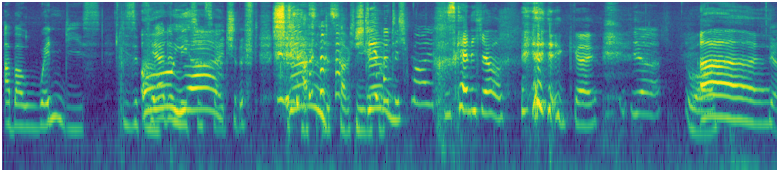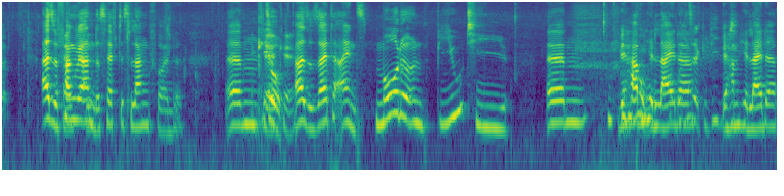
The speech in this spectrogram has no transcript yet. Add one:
aber Wendy's, diese Oh, Pferdemädchenzeitschrift. Krass, das habe ich nie Stimmt. gefunden. hatte ich mal. Das kenne ich auch. Geil. Ja. Wow. Ah. ja. Also fangen wir an, das Heft ist lang, Freunde. Ähm, Okay, so, okay. also Seite 1. Mode und Beauty. Ähm, wir haben hier Oh, leider, wir haben hier leider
